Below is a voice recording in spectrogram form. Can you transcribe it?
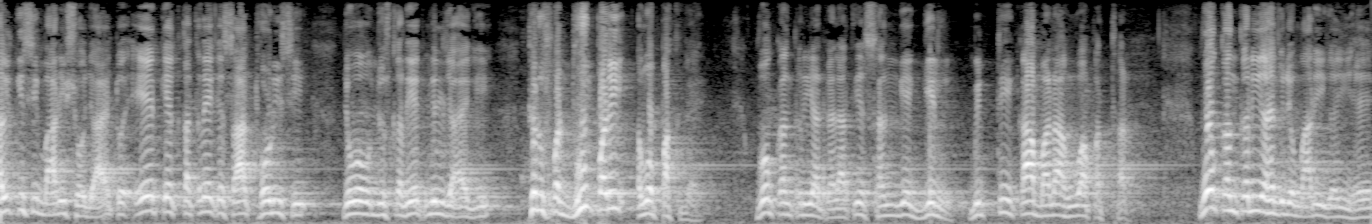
ہلکی سی بارش ہو جائے تو ایک ایک قطرے کے ساتھ تھوڑی سی جو وہ جس کا ریت مل جائے گی، پھر اس پر دھوپ پڑی اور وہ پک گئے۔ وہ کنکریاں کہلاتی ہیں، سنگ گل، مٹی کا بنا ہوا پتھر۔ وہ کنکریاں ہیں کہ جو ماری گئی ہیں۔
